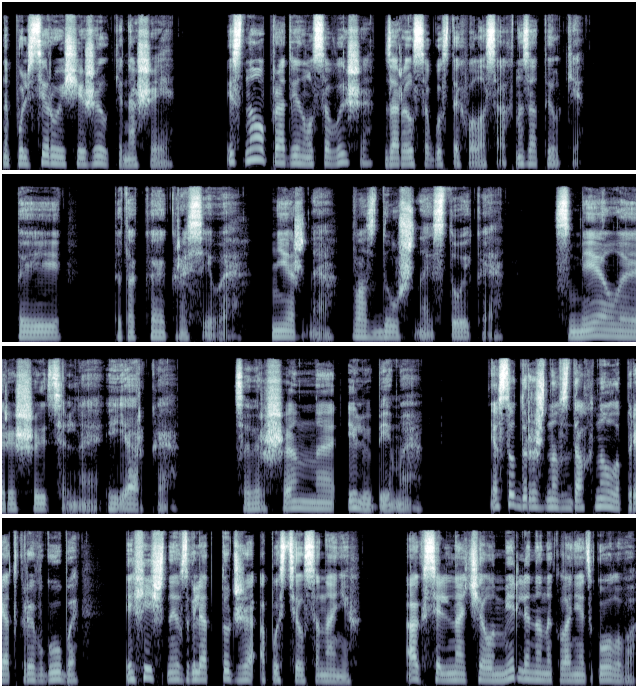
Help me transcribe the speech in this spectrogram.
на пульсирующей жилке на шее, и снова продвинулся выше, зарылся в густых волосах на затылке. «Ты... ты такая красивая, нежная, воздушная, стойкая, смелая, решительная и яркая, совершенная и любимая». Я судорожно вздохнула, приоткрыв губы, и хищный взгляд тут же опустился на них — Аксель начал медленно наклонять голову,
